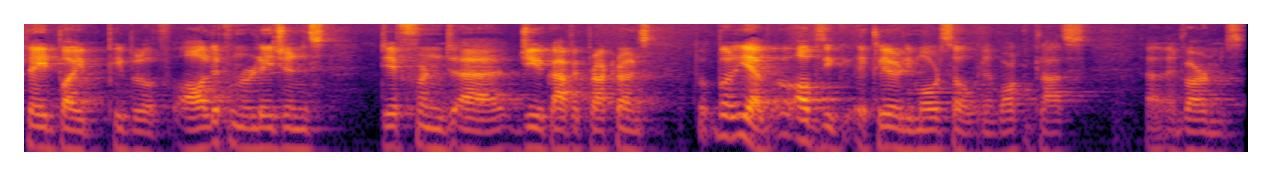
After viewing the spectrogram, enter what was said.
played by people of all different religions different uh, geographic backgrounds. But, but yeah obviously clearly more so within working class uh, environments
